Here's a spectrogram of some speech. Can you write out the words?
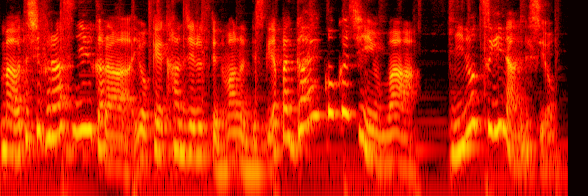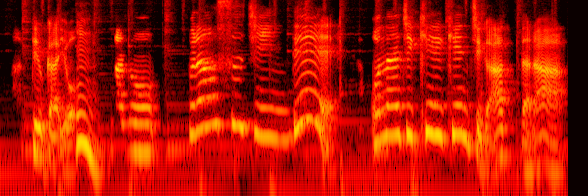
まあ私フランスにいるから余計感じるっていうのもあるんですけどやっぱり外国人は二の次なんですよ。っていうかよ、うんあのフランス人で同じ経験値があったら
